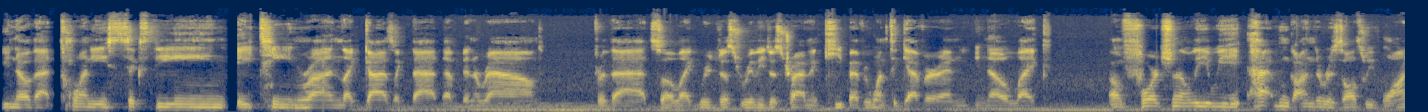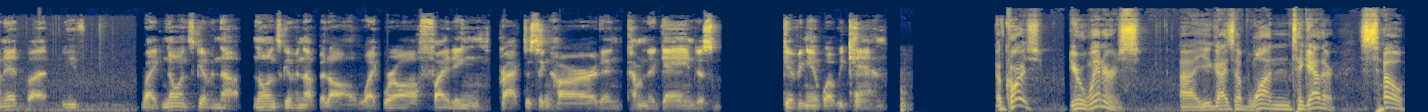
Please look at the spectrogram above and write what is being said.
you know, that 2016, 18 run, like guys like that that have been around for that. So like we're just really just trying to keep everyone together, and you know, like unfortunately we haven't gotten the results we've wanted, but we've like no one's given up. No one's given up at all. Like we're all fighting, practicing hard, and coming to game, just giving it what we can. Of course, you're winners. Uh, you guys have won together. So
